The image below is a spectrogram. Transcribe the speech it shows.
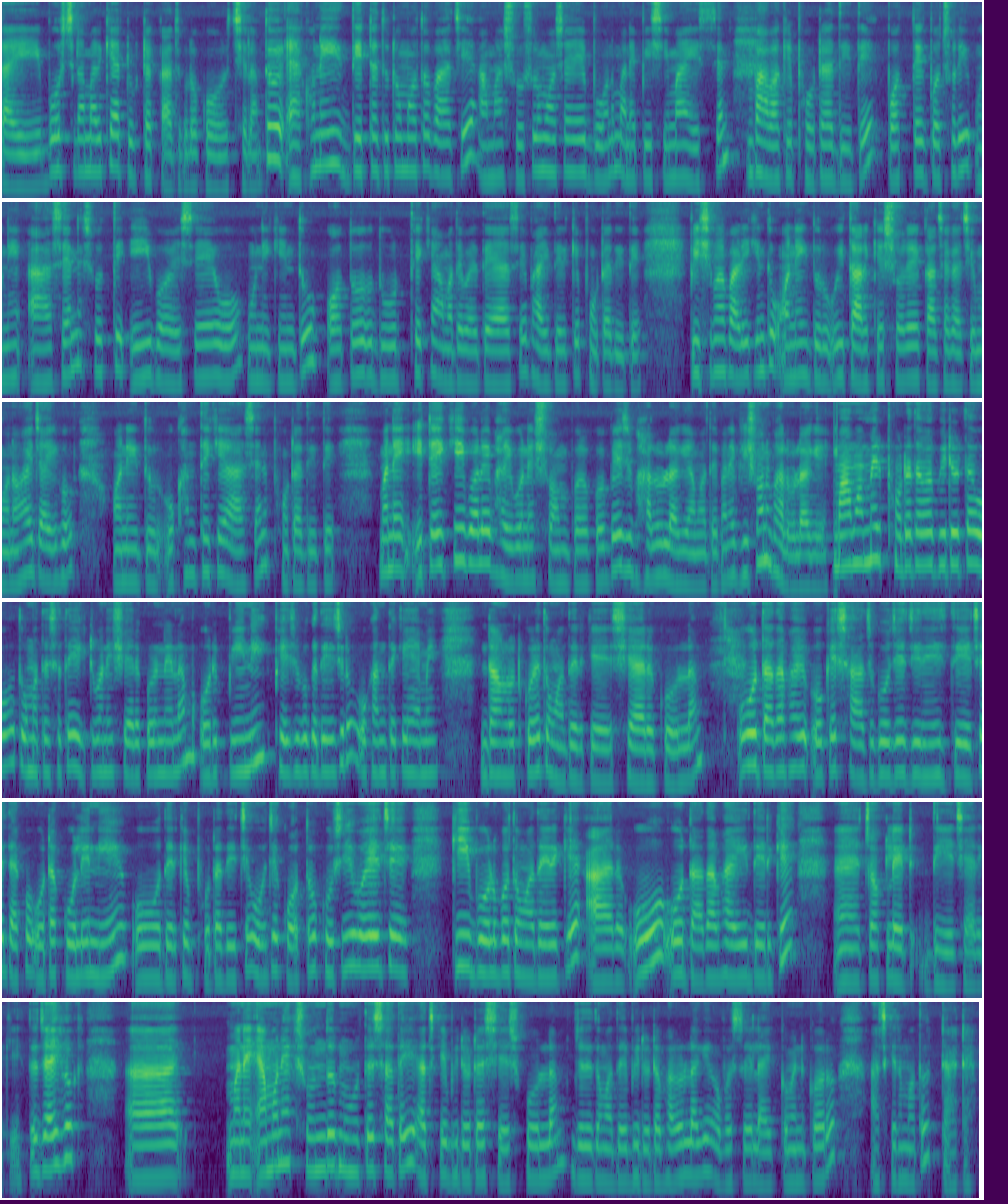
তাই বসছিলাম আর কি আর টুকটাক কাজগুলো করছিলাম। তো এখন এই দেড়টা দুটো মতো বাজে, আমার শ্বশুর মশাইয়ের বোন মানে পিসিমা এসছেন বাবাকে ফোঁটা দিতে। প্রত্যেক বছরই উনি আসেন। সত্যি এই বয়সেও উনি কিন্তু অত দূর থেকে আমাদের বাড়িতে আসে ভাইদেরকে ফোঁটা দিতে। পিসিমার বাড়ি কিন্তু অনেক দূর, ওই তারকেশ্বরের কাছাকাছি মনে হয়, যাই হোক, অনেক দূর। ওখান থেকে আসেন ফোঁটা দিতে। মানে এটাই কি বলে ভাই বোনের সম্পর্ক? বেশ ভালো লাগে আমাদের মানে ভীষণ ভালো লাগে। মা মামের ফোঁটা দেওয়া ভিডিওটাও তোমাদের সাথে একটুখানি শেয়ার করে নিলাম। ওর পিনই ফেসবুকে দিয়েছিল, ওখান থেকেই আমি ডাউনলোড করে তোমাদেরকে শেয়ার করলাম। ওর দাদা ভাই ওকে সাজগোজে জিনিস দিয়েছে। দেখো, ওটা কোলে নিয়ে ও ওদেরকে ফোটা দিচ্ছে। ও যে কত খুশি হয়েছে, কি বলব তোমাদেরকে? আর ও ওর দাদা ভাইদেরকে চকলেট দিয়েছে আর কি। তো যাই হোক মানে এমন এক সুন্দর মুহূর্তের সাথেই আজকে ভিডিওটা শেষ করলাম। যদি তোমাদের ভিডিওটা ভালো লাগে, অবশ্যই লাইক কমেন্ট করো। আজকের মতো, টাটা।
